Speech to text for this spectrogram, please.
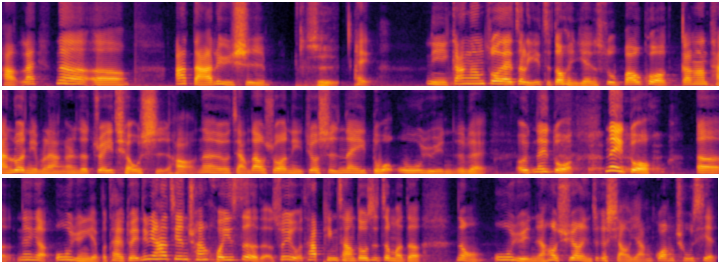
好，来，那呃，阿达律师是，嘿。你刚刚坐在这里一直都很严肃，包括刚刚谈论你们两个人的追求史，哈，那有讲到说你就是那一朵乌云，对不对？呃，那朵 那朵呃那个乌云也不太对，因为他今天穿灰色的，所以他平常都是这么的那种乌云，然后需要你这个小阳光出现。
